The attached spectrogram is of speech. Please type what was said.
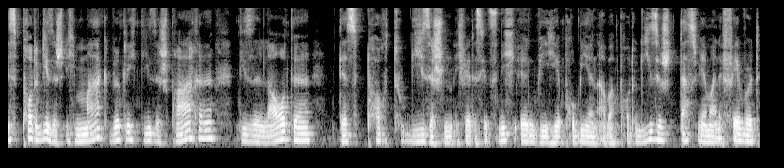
ist Portugiesisch. Ich mag wirklich diese Sprache, diese Laute des Portugiesischen. Ich werde es jetzt nicht irgendwie hier probieren, aber Portugiesisch, das wäre meine favorite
